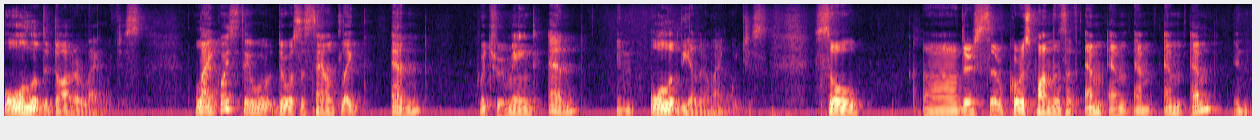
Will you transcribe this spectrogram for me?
all of the daughter languages. Likewise, there, were, there was a sound like N, which remained N in all of the other languages. So uh, there's a correspondence of M, M, M, M, M in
